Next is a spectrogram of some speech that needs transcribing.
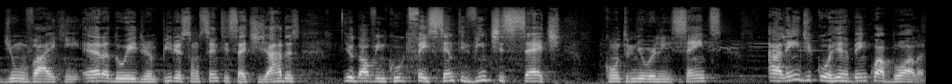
de um Viking era do Adrian Peterson, 107 jardas, e o Dalvin Cook fez 127 contra o New Orleans Saints. Além de correr bem com a bola,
